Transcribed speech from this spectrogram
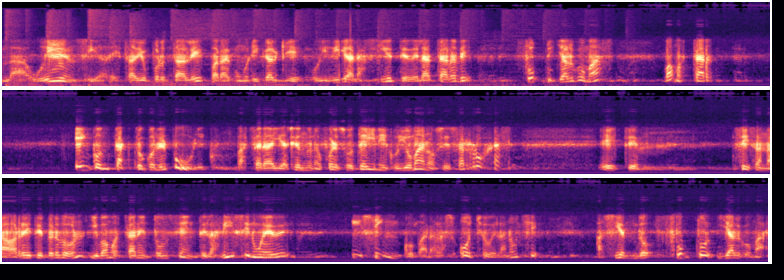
la audiencia de Estadio Portales para comunicar que hoy día a las 7 de la tarde, fútbol y algo más, vamos a estar en contacto con el público. Va a estar ahí haciendo un esfuerzo técnico y humano César Rojas este, César Navarrete, perdón, y vamos a estar entonces entre las 19 y 5 para las 8 de la noche haciendo fútbol y algo más.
